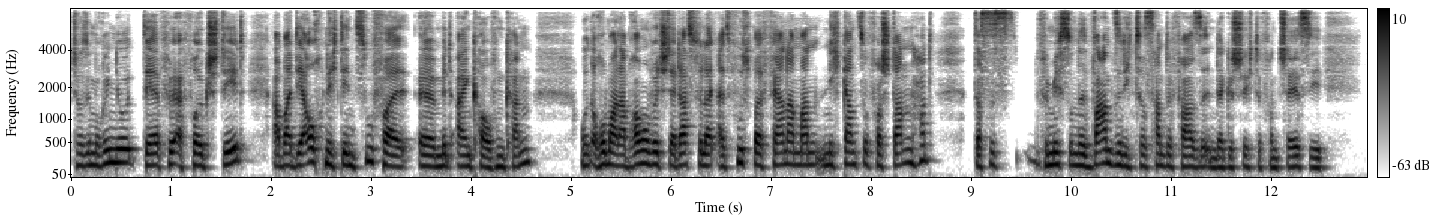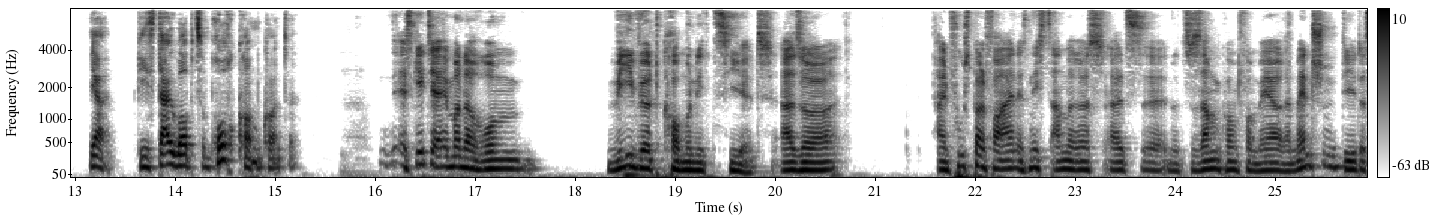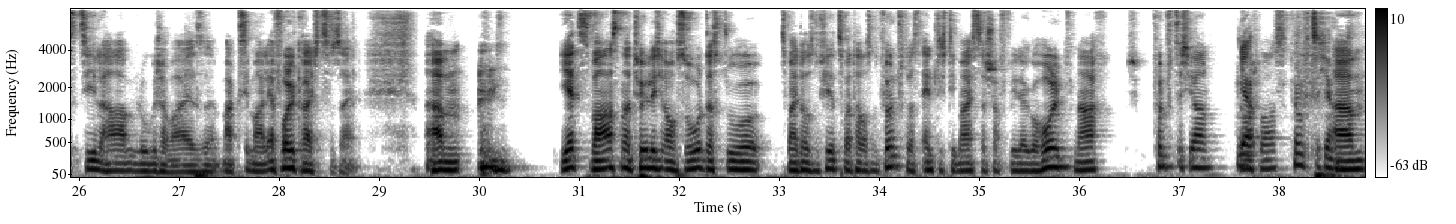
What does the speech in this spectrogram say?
Jose Mourinho, der für Erfolg steht, aber der auch nicht den Zufall äh, mit einkaufen kann. Und Roman Abramovic, der das vielleicht als fußballferner Mann nicht ganz so verstanden hat. Das ist für mich so eine wahnsinnig interessante Phase in der Geschichte von Chelsea. Ja, wie es da überhaupt zum Bruch kommen konnte. Es geht ja immer darum, wie wird kommuniziert. Also ein Fußballverein ist nichts anderes als äh, eine Zusammenkunft von mehreren Menschen, die das Ziel haben, logischerweise maximal erfolgreich zu sein. Ähm, jetzt war es natürlich auch so, dass du 2004, 2005, du hast endlich die Meisterschaft wieder geholt, nach 50 Jahren, ja, war's. 50 Jahre. Ähm,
